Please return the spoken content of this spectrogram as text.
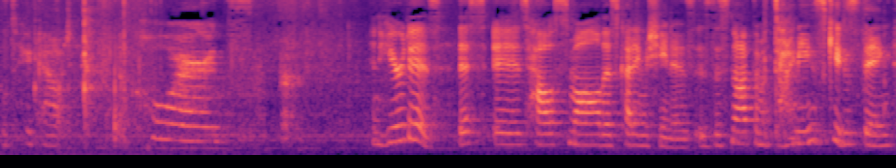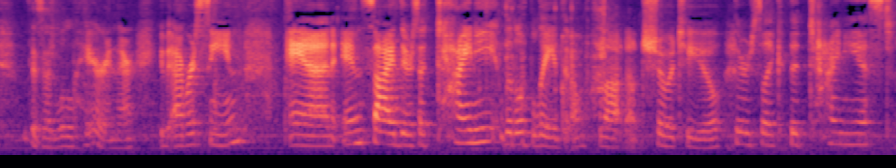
We'll take out the cords. And here it is. This is how small this cutting machine is. Is this not the tiniest, cutest thing? There's a little hair in there you've ever seen. And inside there's a tiny little blade that I'll pull out I'll show it to you. There's like the tiniest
